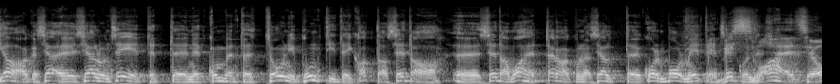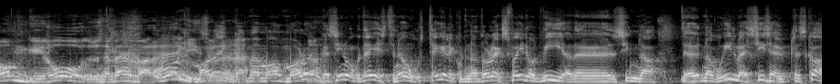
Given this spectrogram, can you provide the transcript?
Jaa, aga seal, seal on see, et, et need kompensatsioonipunktid ei kata seda, seda vahet ära, kuna sealt kolm pool meetrit mis sekundis vahet see ongi? Looduse mäng, ma räägin ma olen ka, ma, ma, ma olen no. ka sinuga täiesti nõus, tegelikult nad oleks võinud viia äh, sinna, äh, nagu Ilves ise ütles ka,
